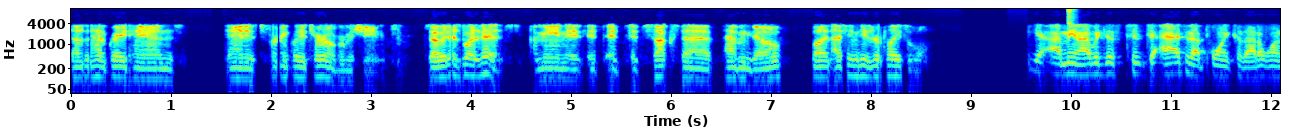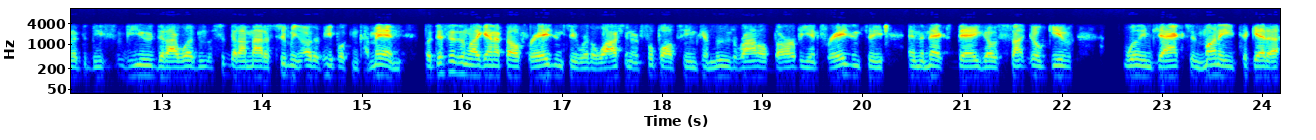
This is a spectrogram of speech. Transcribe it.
doesn't have great hands, and is frankly a turnover machine. So it is what it is. I mean, it it it, it sucks to have him go, but I think he's replaceable. Yeah, I mean, I would just to, to add to that point because I don't want it to be viewed that I wasn't that I'm not assuming other people can come in. But this isn't like NFL free agency where the Washington football team can lose Ronald Darby in free agency and the next day go go give William Jackson money to get a,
